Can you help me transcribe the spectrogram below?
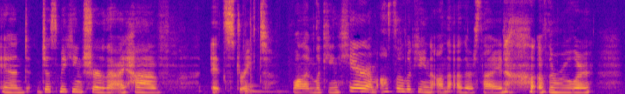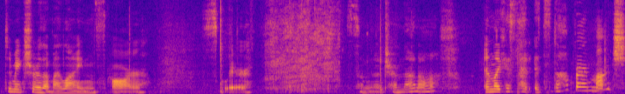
and just making sure that I have it straight. While I'm looking here, I'm also looking on the other side of the ruler to make sure that my lines are square. So I'm going to trim that off. And like I said, it's not very much,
